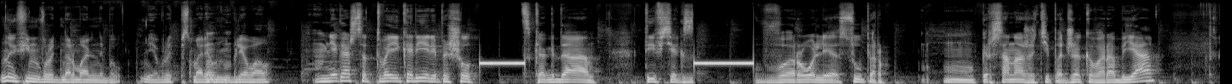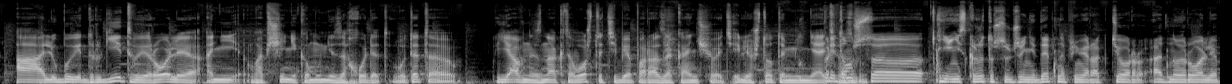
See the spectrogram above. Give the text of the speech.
Ну и фильм вроде нормальный был. Я вроде посмотрел, не блевал. Мне кажется, твоей карьере пришел когда ты всех за в роли супер персонажа типа Джека Воробья, а любые другие твои роли, они вообще никому не заходят. Вот это явный знак того, что тебе пора заканчивать или что-то менять. При том, что я не скажу то, что Джонни Депп, например, актер одной роли,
